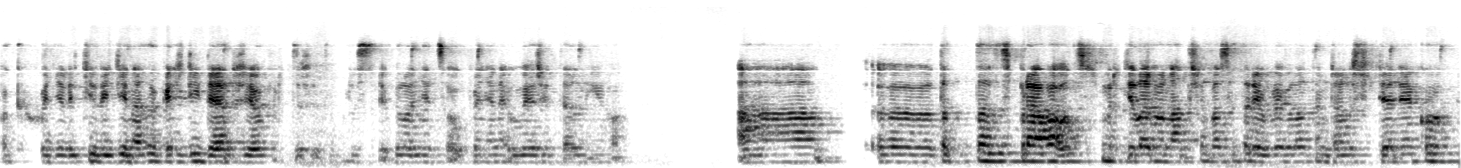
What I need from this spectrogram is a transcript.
pak chodili ti lidi na to každý den, že jo, protože to prostě bylo něco úplně neuvěřitelného. A uh, ta, ta zpráva od smrti Lenona třeba se tady objevila ten další den jako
